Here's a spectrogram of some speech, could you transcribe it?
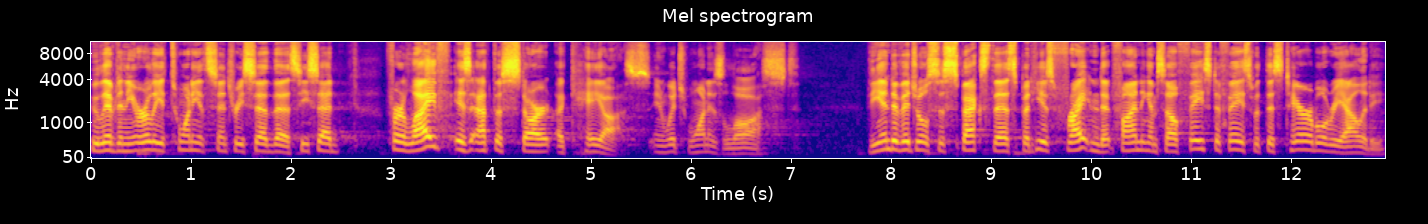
who lived in the early 20th century, said this. He said, For life is at the start a chaos in which one is lost. The individual suspects this, but he is frightened at finding himself face to face with this terrible reality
